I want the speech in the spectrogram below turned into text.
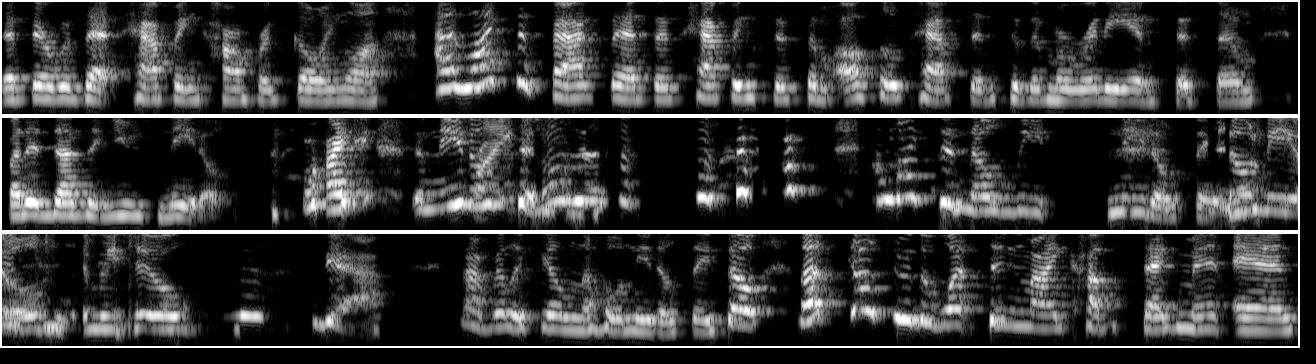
that there was that tapping conference going on. I like the fact that the tapping system also taps into the meridian system, but it doesn't use needles, right? The needles. Right. I like the no le- needle thing. No needles. Me too. Yeah not really feeling the whole needle thing. So let's go through the what's in my cup segment and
